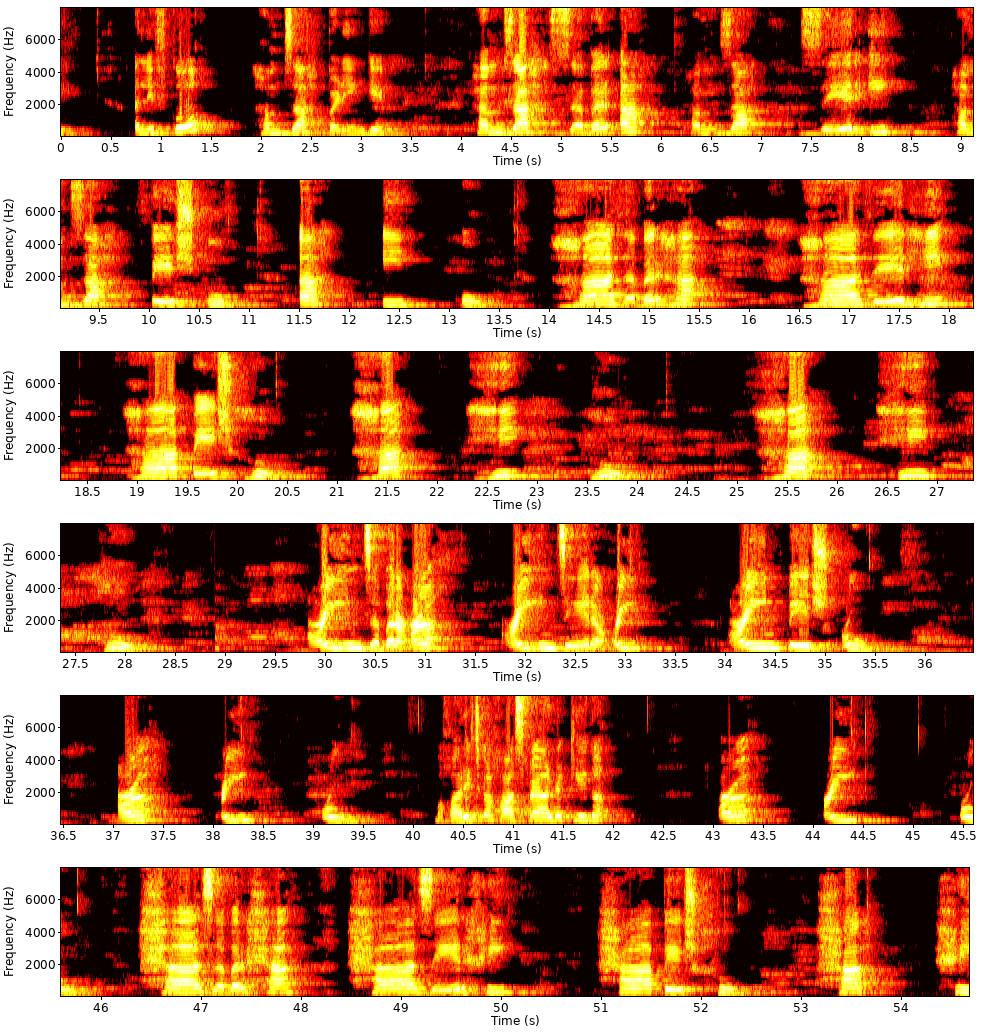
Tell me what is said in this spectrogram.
अलिफ को हमज़ा पढ़ेंगे। हमज़ा ज़बर आ हमज़ा ज़ेर ई हमज़ा पेश उ आ ई उ। हा ज़बर हा हा ज़ेर ही हा पेश हु हा ही हु। हा, ही, हु। आइन ज़बर आइन ज़ेर आइन पेश उ। उ। मखारिज का ख़ास ख्याल रखिएगा। उ। हा ज़बर, हा हा ज़ेर, ही, हा पेश हु हा, ही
